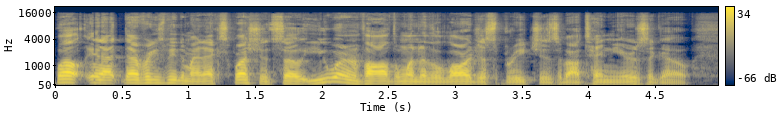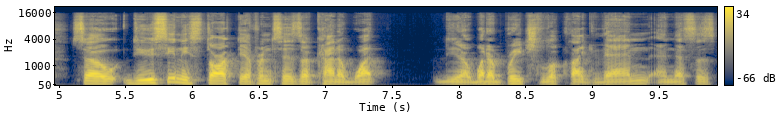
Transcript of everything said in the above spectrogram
Well, yeah, that brings me to my next question. So, you were involved in one of the largest breaches about 10 years ago. So, do you see any stark differences of kind of what, you know, what a breach looked like then? And this is,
